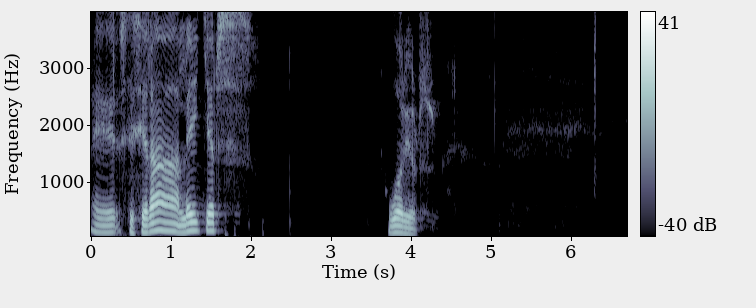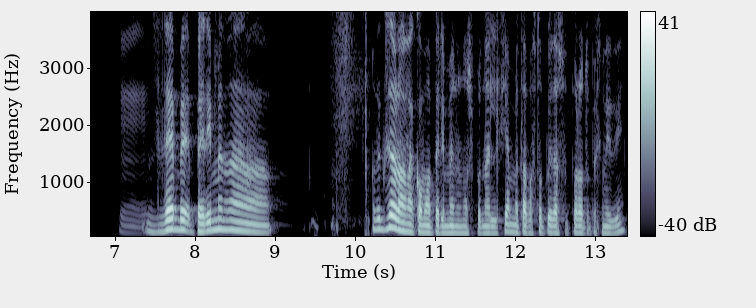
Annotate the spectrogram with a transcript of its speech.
Ε, στη σειρά Lakers Warriors. Δεν πε- περίμενα. Δεν ξέρω αν ακόμα περιμένω να σου πω την αλήθεια μετά από αυτό που είδα στο πρώτο παιχνίδι.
